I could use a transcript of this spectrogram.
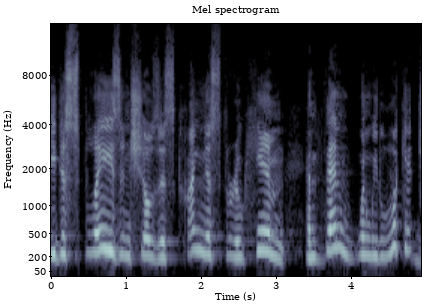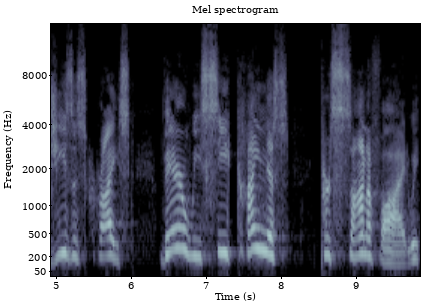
He displays and shows this kindness through him. And then when we look at Jesus Christ, there we see kindness personified. We,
